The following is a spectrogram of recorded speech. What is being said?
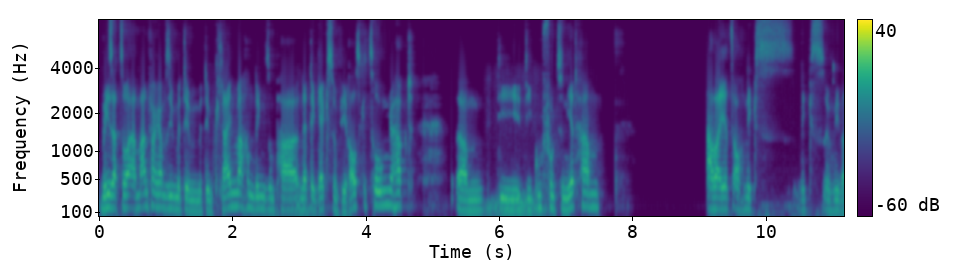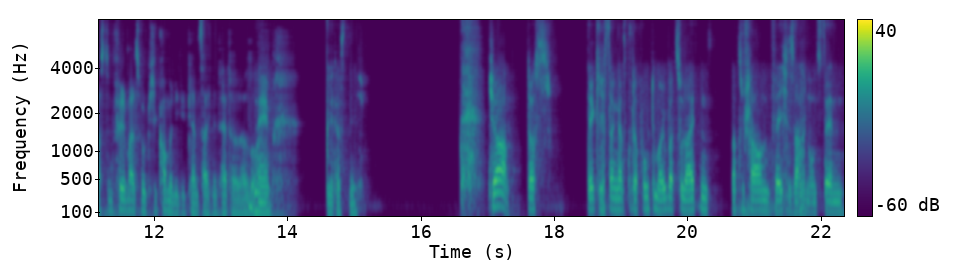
wie gesagt, so am Anfang haben sie mit dem, mit dem Kleinmachen-Ding so ein paar nette Gags irgendwie rausgezogen gehabt, ähm, die, die gut funktioniert haben. Aber jetzt auch nichts irgendwie, was den Film als wirkliche Comedy gekennzeichnet hätte oder so. Nee. Nee, das nicht. Tja, das denke ich ist ein ganz guter Punkt, um mal überzuleiten, mal zu schauen, welche Sachen uns denn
